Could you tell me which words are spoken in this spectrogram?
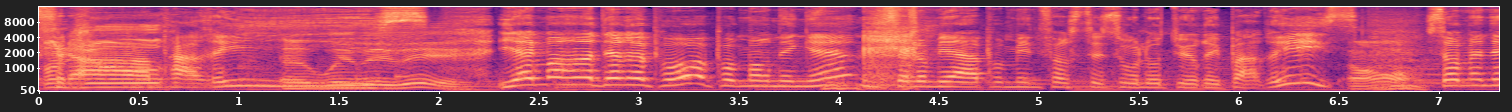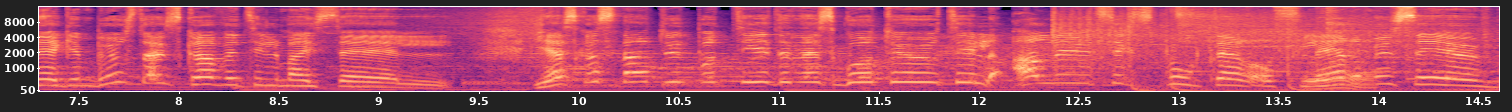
fra. Paris. Jeg må ha dere på på morgenen, selv om jeg er på min første solotur i Paris. Som en egen bursdagsgave til meg selv. Jeg skal snart ut på tidenes gåtur til alle utsiktspunkter og flere museum.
